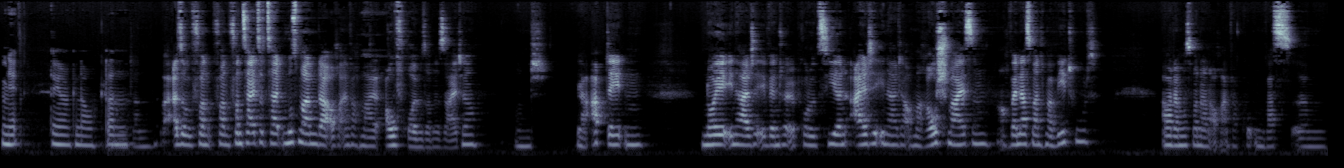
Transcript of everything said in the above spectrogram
Nee, ja, genau. Dann, dann also von, von, von Zeit zu Zeit muss man da auch einfach mal aufräumen, so eine Seite. Und ja, updaten, neue Inhalte eventuell produzieren, alte Inhalte auch mal rausschmeißen, auch wenn das manchmal weh tut. Aber da muss man dann auch einfach gucken, was, ähm,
